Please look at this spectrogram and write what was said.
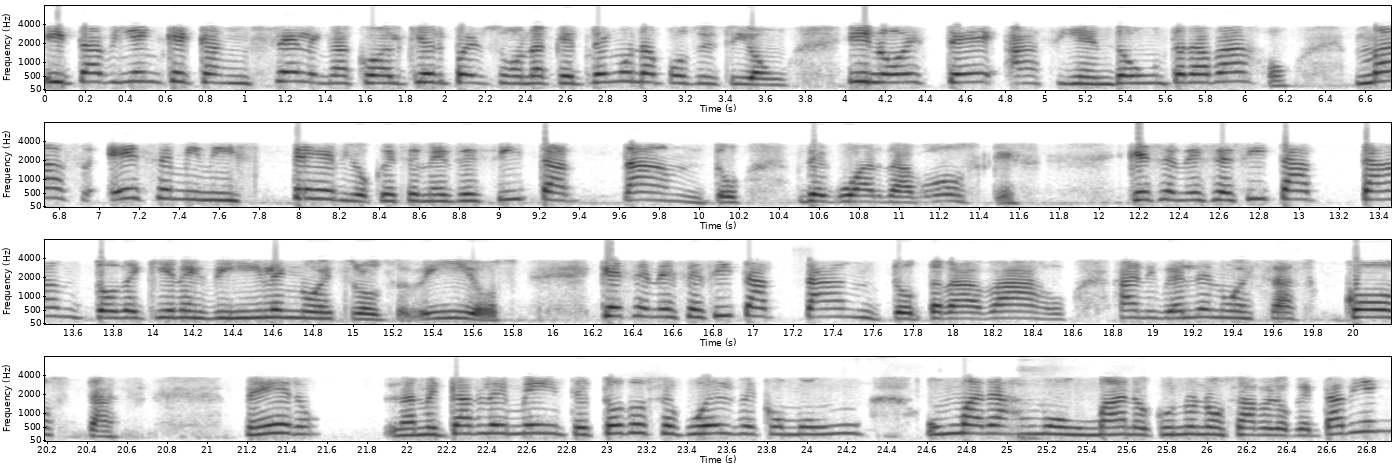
y está bien que cancelen a cualquier persona que tenga una posición y no esté haciendo un trabajo. Más ese ministerio que se necesita tanto de guardabosques, que se necesita tanto de quienes vigilen nuestros ríos, que se necesita tanto trabajo a nivel de nuestras costas, pero lamentablemente todo se vuelve como un, un marasmo humano que uno no sabe lo que está bien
